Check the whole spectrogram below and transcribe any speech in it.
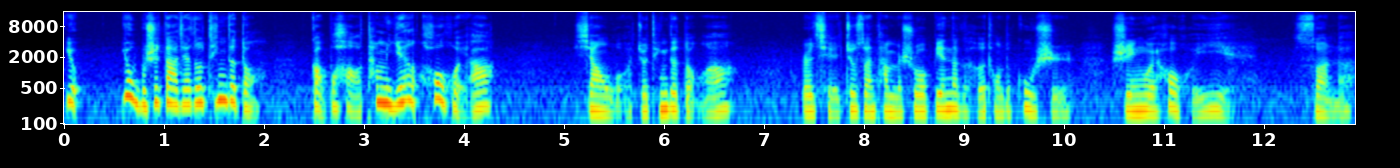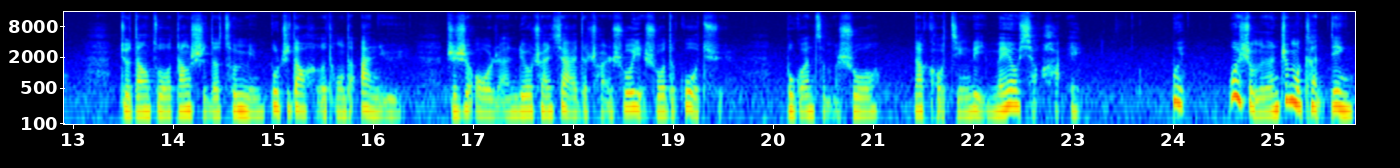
又又不是大家都听得懂，搞不好他们也很后悔啊。像我就听得懂啊。而且，就算他们说编那个合同的故事是因为后悔，也算了，就当做当时的村民不知道合同的暗语，只是偶然流传下来的传说，也说得过去。不管怎么说，那口井里没有小孩。为为什么能这么肯定？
